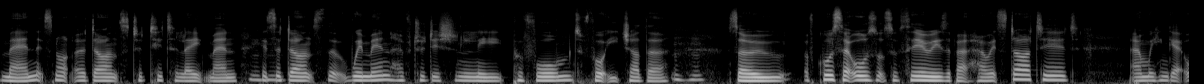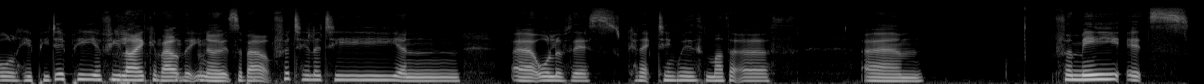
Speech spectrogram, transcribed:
men, it's not a dance to titillate men. Mm-hmm. It's a mm-hmm. dance that women have traditionally performed for each other. Mm-hmm. So, of course, there are all sorts of theories about how it started. And we can get all hippy dippy, if you like, about that. You know, it's about fertility and uh, all of this connecting with Mother Earth. Um, for me, it's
